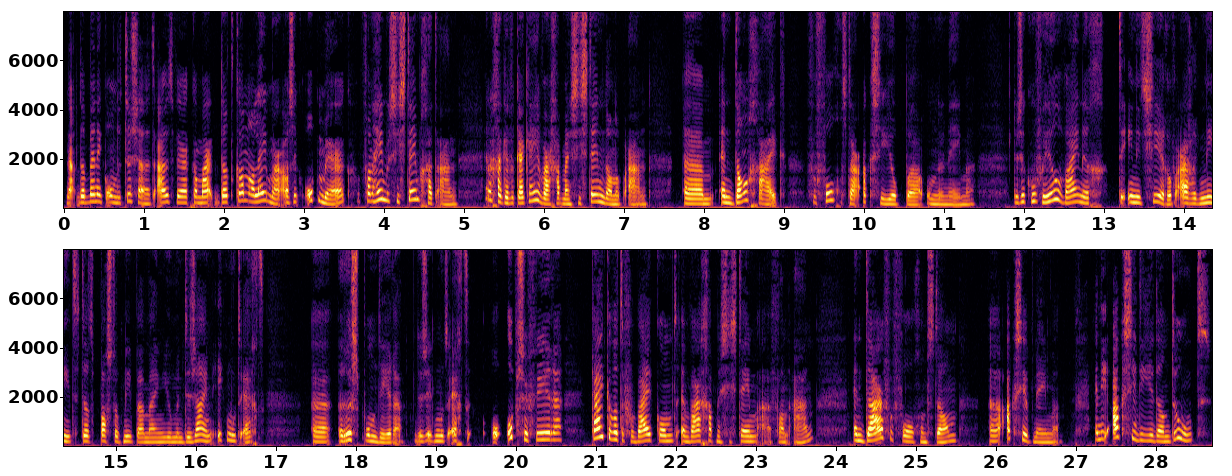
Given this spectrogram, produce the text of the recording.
Nou, dat ben ik ondertussen aan het uitwerken. Maar dat kan alleen maar als ik opmerk van hé, mijn systeem gaat aan. En dan ga ik even kijken, hé, hey, waar gaat mijn systeem dan op aan? Um, en dan ga ik vervolgens daar actie op uh, ondernemen. Dus ik hoef heel weinig te initiëren, of eigenlijk niet. Dat past ook niet bij mijn human design. Ik moet echt uh, responderen. Dus ik moet echt observeren, kijken wat er voorbij komt en waar gaat mijn systeem van aan. En daar vervolgens dan uh, actie op nemen. En die actie die je dan doet,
